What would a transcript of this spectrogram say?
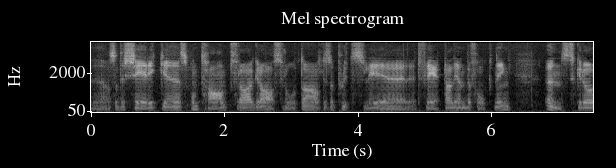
Eh, altså Det skjer ikke spontant fra grasrota at liksom plutselig et flertall i en befolkning ønsker å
